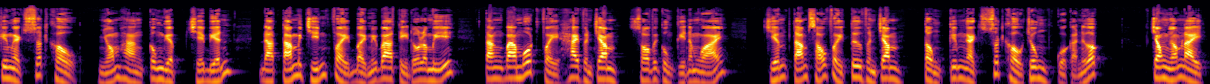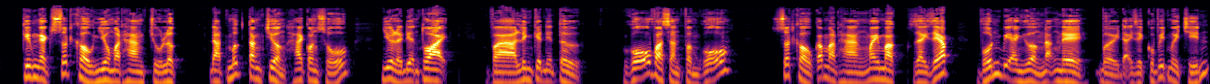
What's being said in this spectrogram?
kim ngạch xuất khẩu nhóm hàng công nghiệp chế biến đạt 89,73 tỷ đô la Mỹ, tăng 31,2% so với cùng kỳ năm ngoái, chiếm 86,4% tổng kim ngạch xuất khẩu chung của cả nước. Trong nhóm này, kim ngạch xuất khẩu nhiều mặt hàng chủ lực đạt mức tăng trưởng hai con số như là điện thoại và linh kiện điện tử, gỗ và sản phẩm gỗ. Xuất khẩu các mặt hàng may mặc, giày dép vốn bị ảnh hưởng nặng nề bởi đại dịch COVID-19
